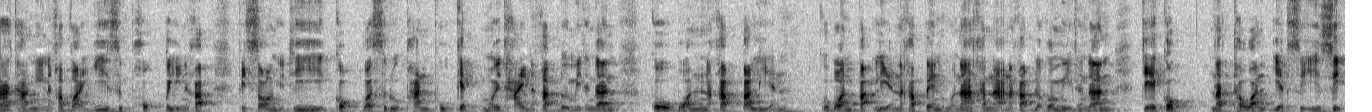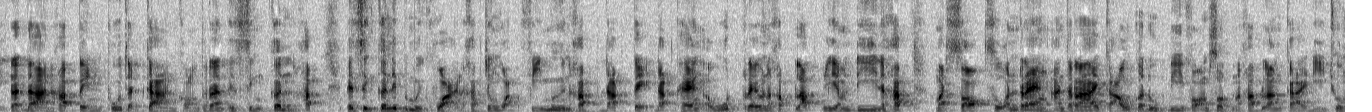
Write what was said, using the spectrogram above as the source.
ราษฎร์ธานีนะครับวัย 26 ปีนะครับฟิตซ้อมอยู่ที่กบวัสดุพันธ์ภูเก็ตมวยไทยนะครับโดยมีทางด้านโกบอลนะครับปาเหลียนโกบอลปะเหลียนนะครับเป็นหัวหน้าคณะนะครับแล้วก็มีทางด้านเจ๊กบ นัทวันเอียดศรีสิระดานะครับเป็นผู้จัดการของทางด้านเพชรซิงเกิลครับเพชรซิงเกิลนี่เป็นมวยขวานะครับจังหวะฝีมือนะครับดักเตะดักแทงอาวุธเร็วนะครับหลักเหลี่ยมดีนะครับหมัดศอกสวนแรงอันตรายเก๋ากระดูกดีฟอร์มสดนะครับร่างกายดีช่วง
